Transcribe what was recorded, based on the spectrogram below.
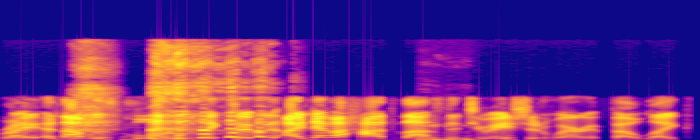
Right, and that was more of the thing. So was, I never had that Mhm. situation where it felt like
